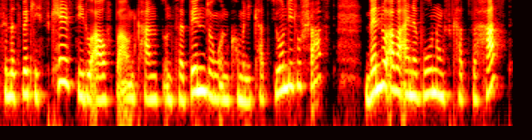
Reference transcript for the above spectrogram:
sind das wirklich Skills, die du aufbauen kannst und Verbindung und Kommunikation, die du schaffst. Wenn du aber eine Wohnungskatze hast,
